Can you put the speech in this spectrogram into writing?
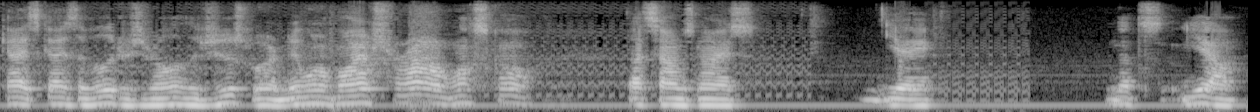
Guys, guys, the villagers are all in the juice bar and they want to buy us around. Let's go. That sounds nice. Yay. Let's, yeah.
